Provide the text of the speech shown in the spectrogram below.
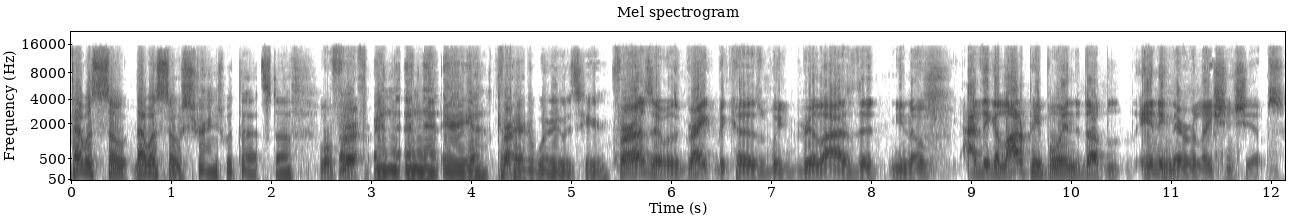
That was so that was so strange with that stuff. Well, uh, for- in in that area compared to where he was here. for us it was great because we realized that you know i think a lot of people ended up ending their relationships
